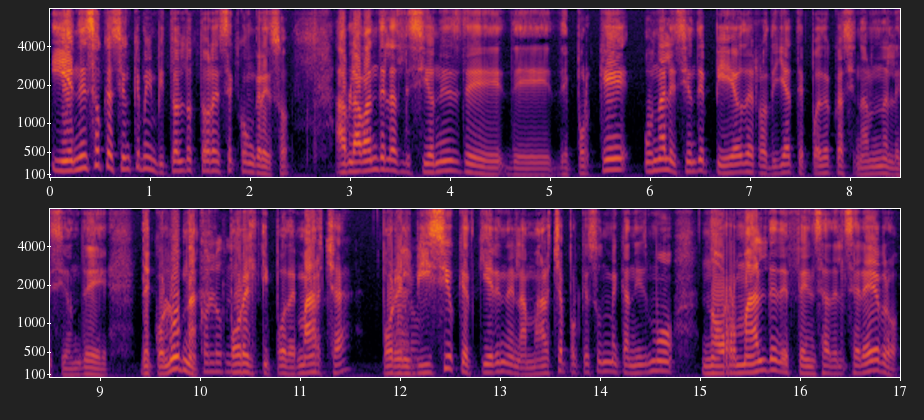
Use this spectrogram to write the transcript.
y en esa ocasión que me invitó el doctor a ese congreso, hablaban de las lesiones de, de, por qué una lesión de pie o de rodilla te puede ocasionar una lesión de, columna, por el tipo de marcha, por el vicio que adquieren en la marcha, porque es un mecanismo normal de defensa del cerebro.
